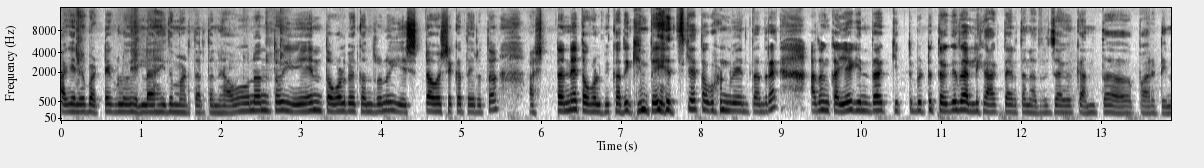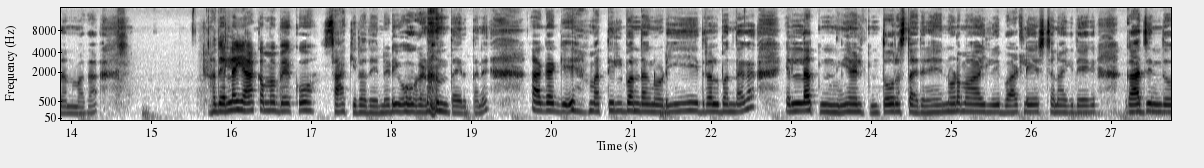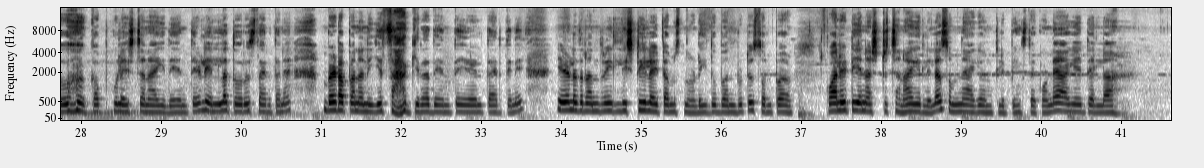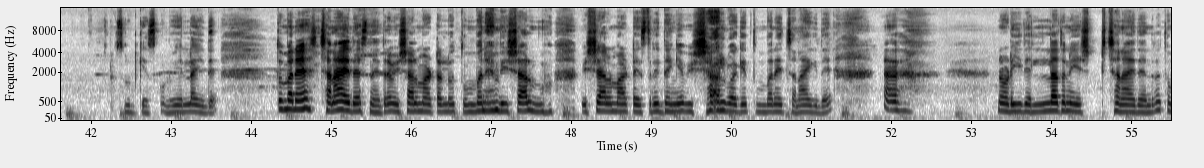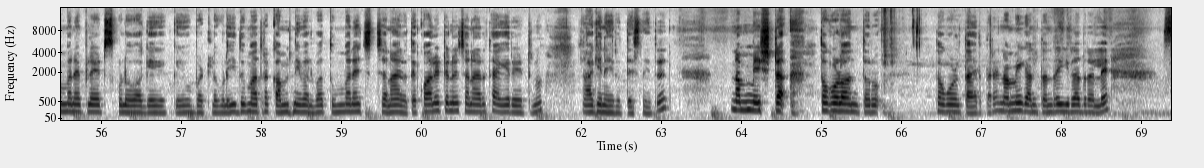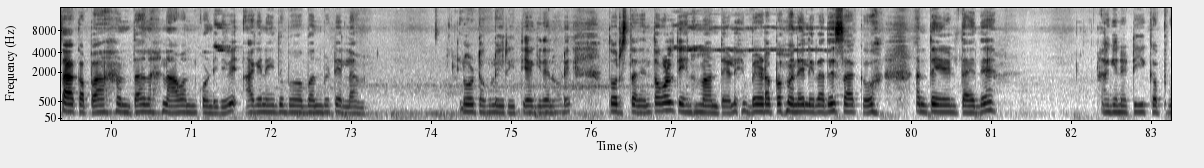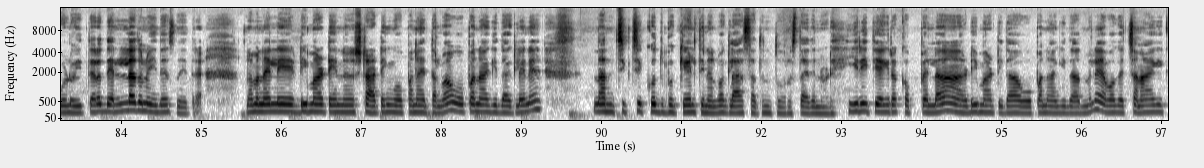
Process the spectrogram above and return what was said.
ಹಾಗೆಯೇ ಬಟ್ಟೆಗಳು ಎಲ್ಲ ಇದು ಮಾಡ್ತಾ ಇರ್ತಾನೆ. ಅವನಂತೂ ಏನು ತೊಗೊಳ್ಬೇಕಂದ್ರೂ ಎಷ್ಟು ಅವಶ್ಯಕತೆ ಇರುತ್ತೋ ಅಷ್ಟನ್ನೇ ತೊಗೊಳ್ಬೇಕು. ಅದಕ್ಕಿಂತ ಹೆಚ್ಚಿಗೆ ತೊಗೊಂಡ್ವಿ ಅಂತಂದರೆ ಅದನ್ನು ಕೈಯಾಗಿಂದ ಕಿತ್ತುಬಿಟ್ಟು ತೆಗೆದು ಅಲ್ಲಿಗೆ ಹಾಕ್ತಾ ಇರ್ತಾನೆ ಅದ್ರ ಜಾಗಕ್ಕೆ ಅಂಥ ಪಾರ್ಟಿ ನನ್ನ ಮಗ. ಅದೆಲ್ಲ ಯಾಕಮ್ಮ ಬೇಕು? ಸಾಕಿರೋದೆ ನಡಿ ಹೋಗೋಣ ಅಂತ ಇರ್ತಾನೆ. ಹಾಗಾಗಿ ಮತ್ತು ಇಲ್ಲಿ ಬಂದಾಗ ನೋಡಿ, ಈ ಇದ್ರಲ್ಲಿ ಬಂದಾಗ ಎಲ್ಲ ಹೇಳ್ ತೋರಿಸ್ತಾ ಇದ್ದೇನೆ. ನೋಡಮ್ಮ, ಇಲ್ಲಿ ಬಾಟ್ಲಿ ಎಷ್ಟು ಚೆನ್ನಾಗಿದೆ, ಗಾಜಿಂದು ಕಪ್ಗಳು ಎಷ್ಟು ಚೆನ್ನಾಗಿದೆ ಅಂತೇಳಿ ಎಲ್ಲ ತೋರಿಸ್ತಾ ಇರ್ತಾನೆ. ಬೇಡಪ್ಪ, ನನಗೆ ಸಾಕಿರೋದೆ ಅಂತ ಹೇಳ್ತಾ ಇರ್ತೀನಿ. ಹೇಳಿದ್ರಂದ್ರೆ ಇಲ್ಲಿ ಸ್ಟೀಲ್ ಐಟಮ್ಸ್ ನೋಡಿ, ಇದು ಬಂದ್ಬಿಟ್ಟು ಸ್ವಲ್ಪ ಕ್ವಾಲಿಟಿ ಏನು ಅಷ್ಟು ಚೆನ್ನಾಗಿರಲಿಲ್ಲ. ಸುಮ್ಮನೆ ಹಾಗೆ ಒಂದು ಕ್ಲಿಪ್ಪಿಂಗ್ಸ್ ತಗೊಂಡೆ. ಹಾಗೆ ಇದೆಲ್ಲ ಸೂಟ್ ಕೇಸ್ಗಳು ಎಲ್ಲ ಇದೆ. ತುಂಬಾ ಚೆನ್ನಾಗಿದೆ ಸ್ನೇಹಿತರೆ. ವಿಶಾಲ್ ಮಾರ್ಟಲ್ಲೂ ತುಂಬಾ ವಿಶಾಲ್ ವಿಶಾಲ್ ಮಾರ್ಟ್ ಹೆಸರಿದ್ದಂಗೆ ವಿಶಾಲವಾಗಿ ತುಂಬಾ ಚೆನ್ನಾಗಿದೆ. ನೋಡಿ ಇದೆಲ್ಲದೂ ಎಷ್ಟು ಚೆನ್ನಾಗಿದೆ ಅಂದರೆ ತುಂಬಾ ಪ್ಲೇಟ್ಸ್ಗಳು, ಹಾಗೆ ಇವು ಬಟ್ಲುಗಳು. ಇದು ಮಾತ್ರ ಕಂಪ್ನಿವಲ್ವ? ತುಂಬಾ ಚೆನ್ನಾಗಿರುತ್ತೆ. ಕ್ವಾಲಿಟಿನೂ ಚೆನ್ನಾಗಿರುತ್ತೆ, ಹಾಗೆ ರೇಟು ಹಾಗೇ ಇರುತ್ತೆ ಸ್ನೇಹಿತರೆ. ನಮ್ಮ ಇಷ್ಟ ತೊಗೊಳ್ಳೋ ಅಂಥವ್ರು ತೊಗೊಳ್ತಾ ಇರ್ತಾರೆ. ನಮಗಂತಂದರೆ ಇರೋದ್ರಲ್ಲೇ ಸಾಕಪ್ಪ ಅಂತ ನಾವು ಅಂದ್ಕೊಂಡಿದ್ದೀವಿ ಹಾಗೆಯೇ ಇದು ಬಂದುಬಿಟ್ಟು ಎಲ್ಲ ಲೋಟಗಳು ಈ ರೀತಿಯಾಗಿದೆ ನೋಡಿ. ತೋರಿಸ್ತಾ ಇದ್ದೀನಿ ತೊಗೊಳ್ತೀನಮ್ಮ ಅಂತೇಳಿ. ಬೇಡಪ್ಪ, ಮನೇಲಿರೋದೇ ಸಾಕು, ಅಂತ ಹೇಳ್ತಾ ಇದ್ದೆ ಹಾಗೆಯೇ ಟೀ ಕಪ್ಗಳು ಈ ಥರದ್ದು ಎಲ್ಲದೂ ಇದೆ ಸ್ನೇಹಿತರೆ. ನಮ್ಮನೇಲಿ ಡಿಮಾರ್ಟ್ ಏನು ಸ್ಟಾರ್ಟಿಂಗ್ ಓಪನ್ ಆಯ್ತಲ್ವ? ಓಪನ್ ಆಗಿದ್ದಾಗಲೇ ನಾನು ಚಿಕ್ಕ ಚಿಕ್ಕದು ಕೇಳ್ತೀನಲ್ವ ಗ್ಲಾಸ್ ಅದನ್ನು ತೋರಿಸ್ತಾ ಇದೆ ನೋಡಿ. ಈ ರೀತಿಯಾಗಿರೋ ಕಪ್ಪೆಲ್ಲ ಡಿಮಾರ್ಟಿದ ಓಪನ್ ಆಗಿದ್ದಾದಮೇಲೆ ಅವಾಗ ಚೆನ್ನಾಗಿ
